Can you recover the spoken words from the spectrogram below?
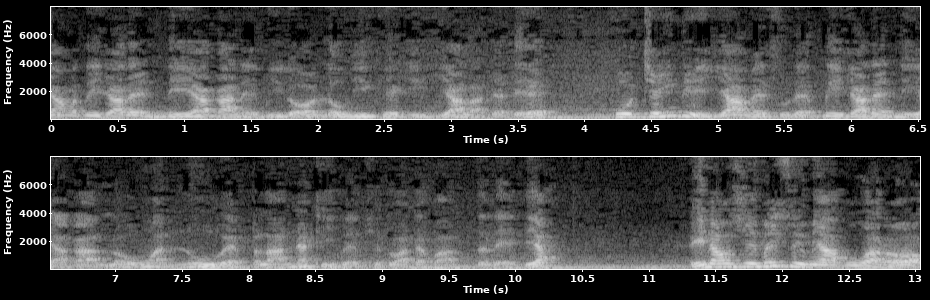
ရာမသေးကြတဲ့နေရာကနေပြီးတော့လုံကြီးခဲကြီးရလာတတ်တယ်ကိုချင်းတွေရမယ်ဆိုတဲ့ပေကြတဲ့နေရာကလုံးဝနိုးပဲဗလာနတ်ထိပဲဖြစ်သွားတတ်ပါတယ်ဗျာအိမ်အောင်ရှင်မိတ်ဆွေများဖို့ကတော့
